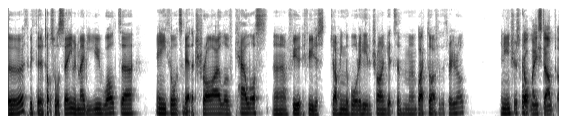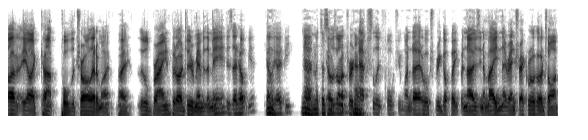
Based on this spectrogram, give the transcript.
Earth with the top sport steam? And maybe you, Walt, uh, any thoughts about the trial of Kalos? Uh, if, you, if you're just jumping the water here to try and get some uh, black type for the three year old? Any interest? Got me stumped. I, yeah, I can't pull the trial out of my, my little brain, but I do remember the mare. Does that help you, Calliope? Mm. No, yeah. no, it doesn't. I was on it for an absolute fortune one day at Hawkesbury. Got beat by nose in a maiden. They ran track record time.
